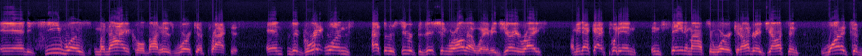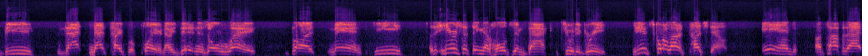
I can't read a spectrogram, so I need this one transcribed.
And he was maniacal about his work at practice. And the great ones at the receiver position were all that way. I mean, Jerry Rice, I mean, that guy put in insane amounts of work. And Andre Johnson wanted to be that that type of player. Now he did it in his own way, but man, he here's the thing that holds him back to a degree. He didn't score a lot of touchdowns. And on top of that,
